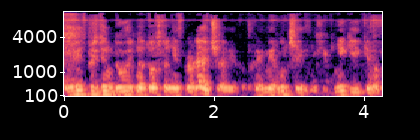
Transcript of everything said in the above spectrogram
Они ведь претендуют на то, что не исправляют человека. По крайней мере, лучшие из них и книги, и кино.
